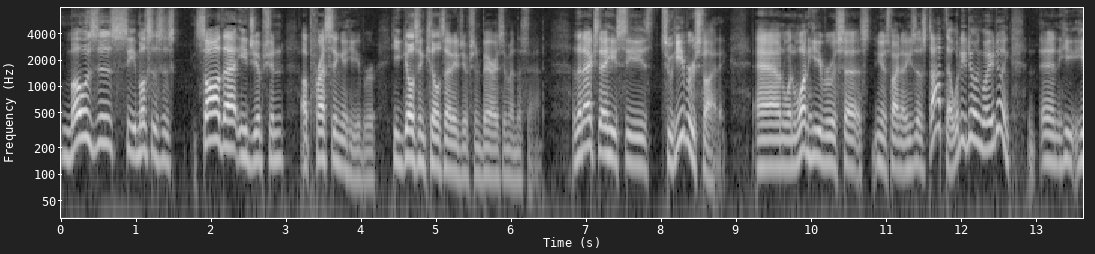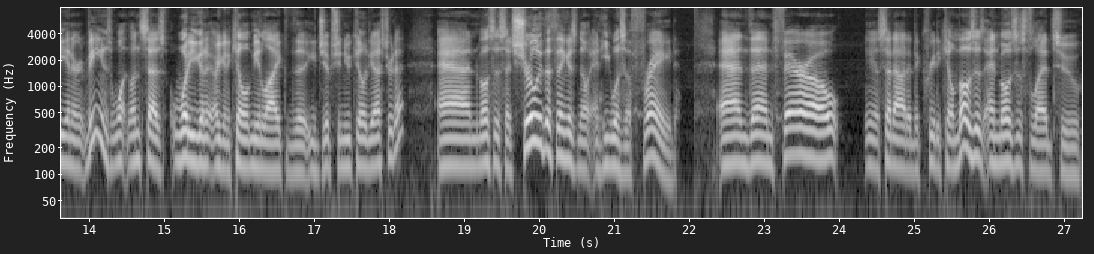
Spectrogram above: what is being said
Moses see Moses is saw that Egyptian oppressing a Hebrew. He goes and kills that Egyptian, buries him in the sand. And the next day he sees two Hebrews fighting. And when one Hebrew says, you know, is fighting, he says, "Stop that! What are you doing? What are you doing?" And he, he intervenes. One, one says, "What are you gonna? Are you gonna kill me like the Egyptian you killed yesterday?" And Moses said, "Surely the thing is known." And he was afraid. And then Pharaoh, you know, set out a decree to kill Moses, and Moses fled to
